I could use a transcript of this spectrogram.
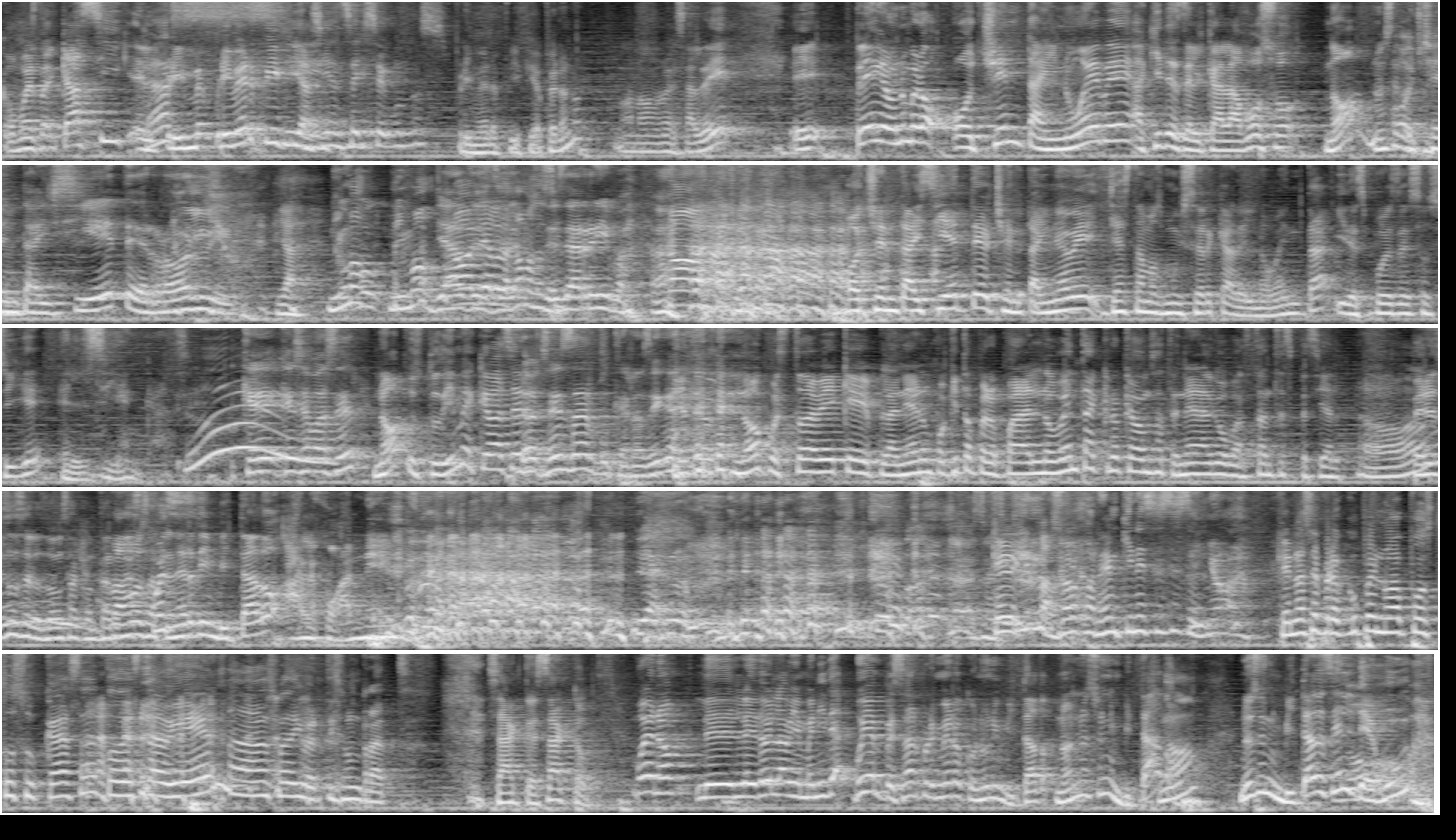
¿Cómo está? Casi el Casi. primer, primer pifia, así en 6 segundos. Primer pifia, pero no, no, no, no me salvé. Eh, Playground número 89, aquí desde el calabozo. ¿No? ¿No es el 87, error. Ya, ni modo, ni modo. Ya, No, ya desde, lo dejamos así. desde arriba. No, no, no. 87, 89, ya estamos muy cerca del 90 y después de eso sigue el 100, casi. ¿Qué, qué se va a hacer? No, pues tú dime qué va a ser. No, César, pues que nos diga. No, pues todavía hay que planear un poquito, pero para el 90 creo que vamos a tener algo bastante especial. Pero eso se los vamos a contar Vamos después. a tener de invitado al Juanem. Ya no. ¿Qué, ¿Qué pasó al Juanem? ¿Quién es ese señor? Que no se preocupe, no apostó su casa, todo está bien, nada más va a divertirse un rato. Exacto, exacto. Bueno, le, le doy la bienvenida. Voy a empezar primero con un invitado. No, no es un invitado. ¿No? No es un invitado, es el debut.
